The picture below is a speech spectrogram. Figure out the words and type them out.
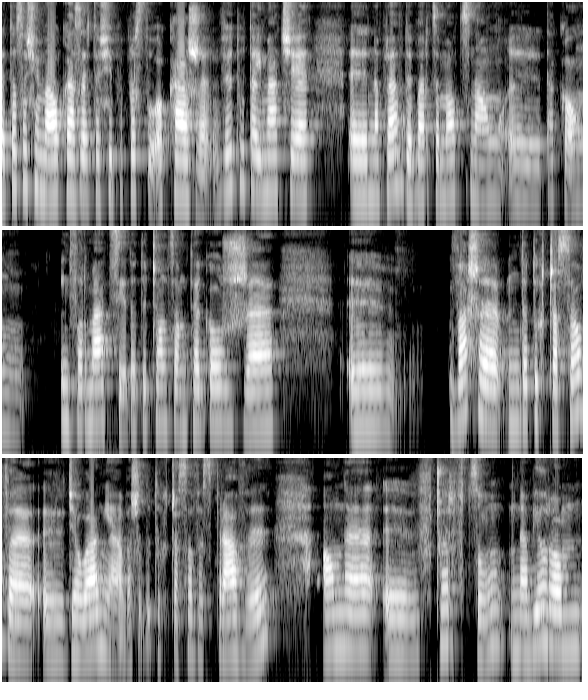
Y, To, co się ma okazać, to się po prostu okaże. Wy tutaj macie y, naprawdę bardzo mocną taką informację dotyczącą tego, że Wasze dotychczasowe y, działania, Wasze dotychczasowe sprawy, one y, w czerwcu nabiorą mm,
